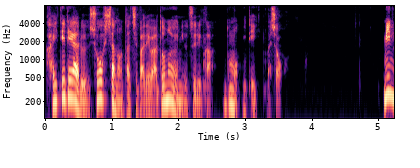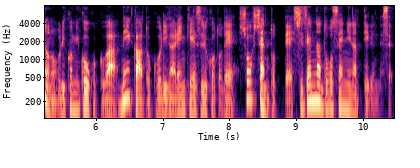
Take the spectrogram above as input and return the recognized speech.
買い手である消費者の立場ではどのように映るかとも見ていきましょう。ミンノの売り込み広告はメーカーと小売が連携することで消費者にとって自然な動線になっているんです。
